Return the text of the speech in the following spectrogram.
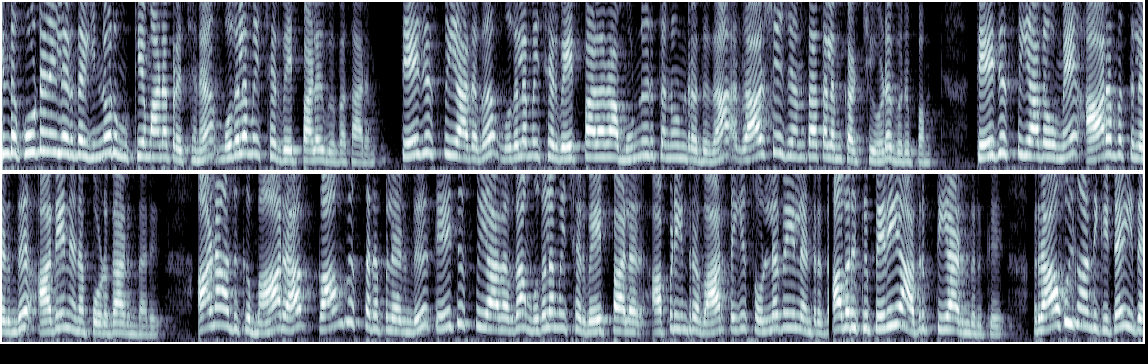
இந்த கூட்டணியில் இருந்த இன்னொரு முக்கியமான பிரச்சனை முதலமைச்சர் வேட்பாளர் விவகாரம். தேஜஸ்வி யாதவை முதலமைச்சர் வேட்பாளராக முன்னிறுத்தணுன்றது தான் ராஷ்டிரிய ஜனதா தளம் கட்சியோட விருப்பம். தேஜஸ்வி யாதவுமே ஆரம்பத்திலிருந்து அதே நினைப்போடு தான் இருந்தார். ஆனால் அதுக்கு மாறா காங்கிரஸ் தரப்புல இருந்து தேஜஸ்வி யாதவ் தான் முதலமைச்சர் வேட்பாளர் அப்படின்ற வார்த்தையை சொல்லவே இல்லைன்றது அவருக்கு பெரிய அதிருப்தியா இருந்திருக்கு. ராகுல் காந்தி கிட்ட இதை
